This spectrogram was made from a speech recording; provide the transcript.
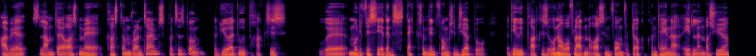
AWS Lambda også med custom runtimes på et tidspunkt, der gjør at du i praksis kunne uh, modifisere den stack, som din function kjørte på. Og det er jo i praksis under overflaten også en form for Docker-container, et eller annet Azure,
